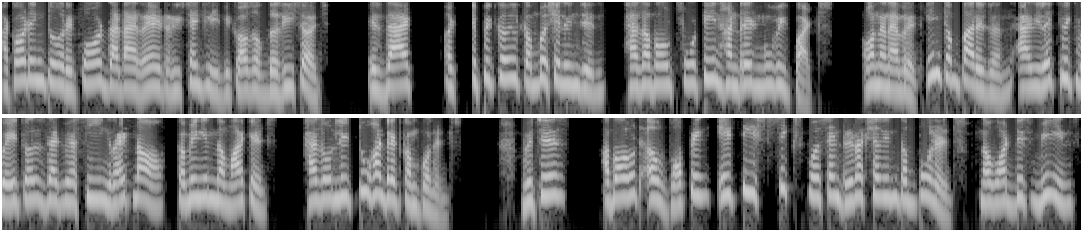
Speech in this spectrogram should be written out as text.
According to a report that I read recently because of the research, is that a typical combustion engine has about 1400 moving parts on an average. In comparison, an electric vehicles that we are seeing right now coming in the markets has only 200 components. which is about a whopping 86% reduction in components. Now, what this means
